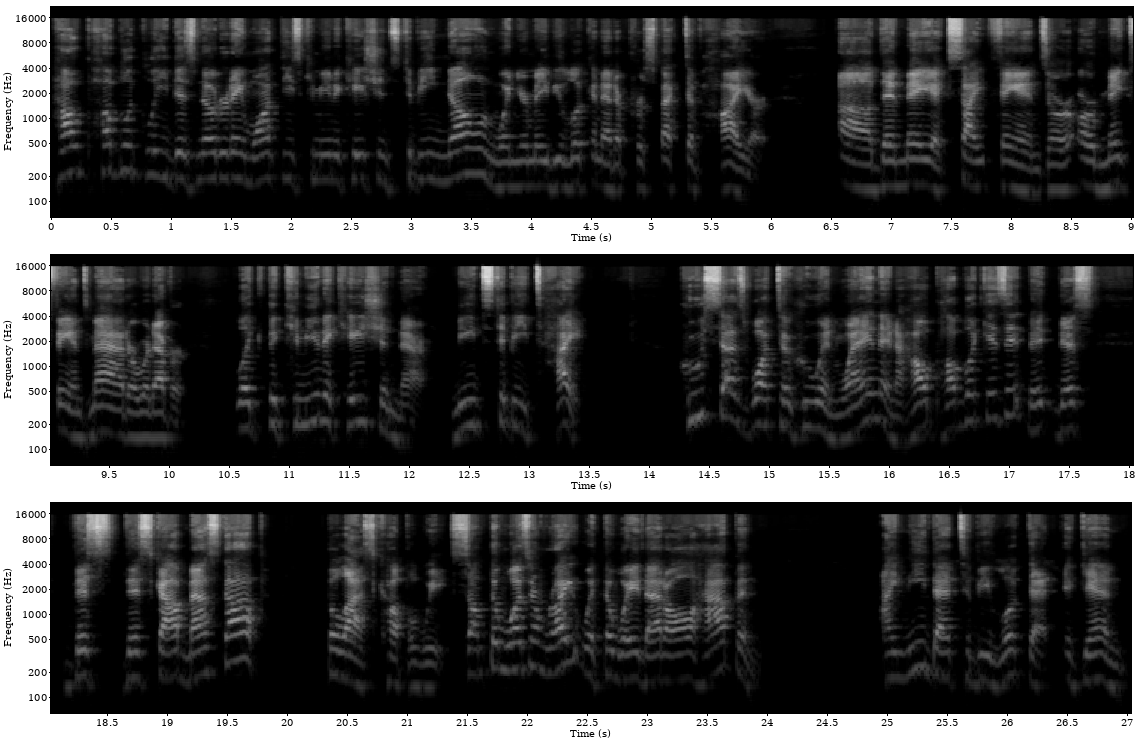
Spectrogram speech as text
How publicly does Notre Dame want these communications to be known when you're maybe looking at a prospective hire uh, that may excite fans or, or make fans mad or whatever? Like the communication there needs to be tight. Who says what to who and when and how public is it that this this this got messed up the last couple weeks? Something wasn't right with the way that all happened. I need that to be looked at. Again,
